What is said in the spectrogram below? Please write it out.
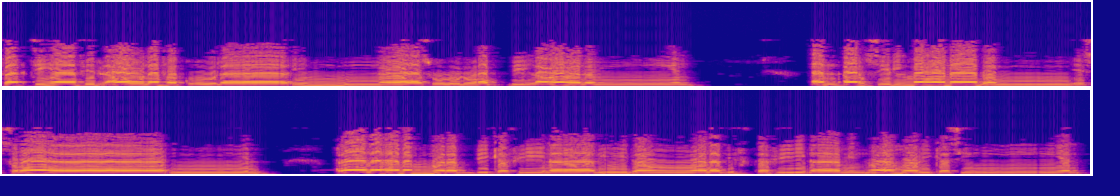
فأتيا فرعون فقولا إنا رسول رب العالمين. أن أرسل معنا بني إسرائيل. قال ألم نربك فينا وليدا ولبثت فينا من عمرك سنين.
